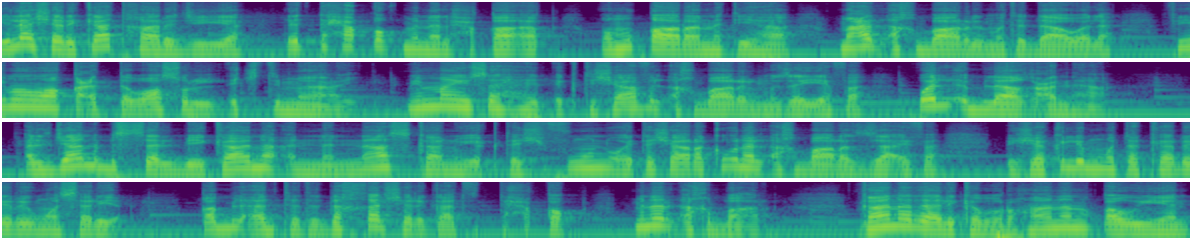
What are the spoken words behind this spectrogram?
إلى شركات خارجية للتحقق من الحقائق ومقارنتها مع الأخبار المتداولة في مواقع التواصل الاجتماعي مما يسهل اكتشاف الأخبار المزيفة والإبلاغ عنها. الجانب السلبي كان أن الناس كانوا يكتشفون ويتشاركون الأخبار الزائفة بشكل متكرر وسريع قبل أن تتدخل شركات التحقق من الأخبار. كان ذلك برهانا قويا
